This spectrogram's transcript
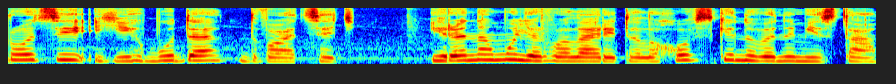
році їх буде 20. Ірина Муляр, Валерій Телеховський. Новини міста.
